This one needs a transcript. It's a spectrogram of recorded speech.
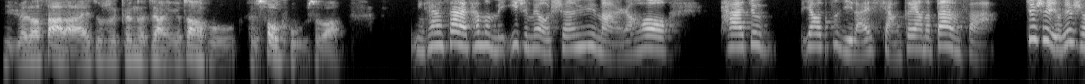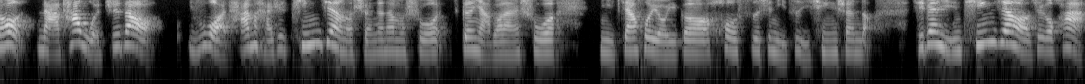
你觉得萨莱就是跟着这样一个丈夫很受苦是吧？你看下来他们没一直没有生育嘛，然后他就要自己来想各样的办法。就是有些时候，哪怕我知道，如果他们还是听见了神跟他们说，跟亚伯兰说，你将会有一个后嗣是你自己亲生的，即便已经听见了这个话，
